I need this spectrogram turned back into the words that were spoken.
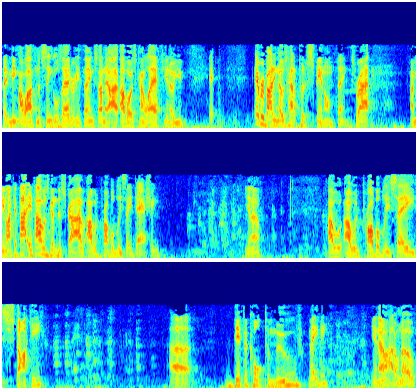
I didn't meet my wife in a singles ad or anything. So I, I I've always kind of laughed. You know, you everybody knows how to put a spin on things, right? I mean, like if I if I was going to describe, I would probably say dashing. You know, I, w- I would probably say stocky. Uh, difficult to move, maybe. You know, I don't know.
